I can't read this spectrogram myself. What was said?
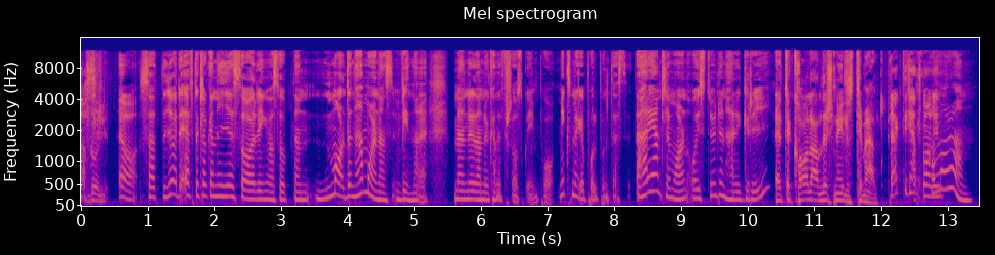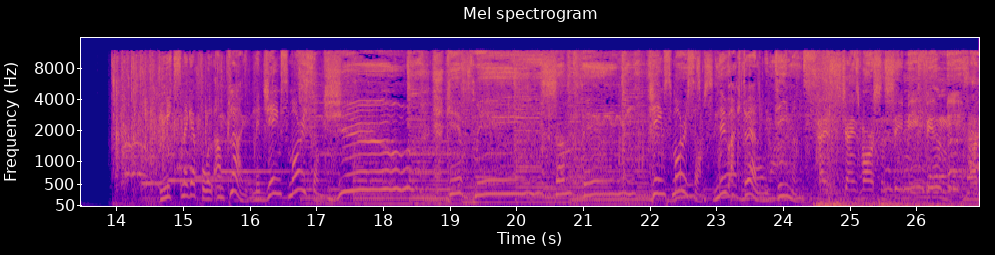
Och. gulligt. Ja, så att gör det. Efter klockan nio så ringer vi oss upp den, den här morgonens vinnare. Men redan nu kan du förstås gå in på mixmegapol.se. Det här är Äntligen morgon och i studion här är Gry. Jag heter Karl-Anders Nils Timell. Praktikant God Malin. morgon. Mix Megapol Unplugged med James Morrison. James Morrison, nu aktuell med Demons. Hey, this is James Morrison. See me, feel me on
